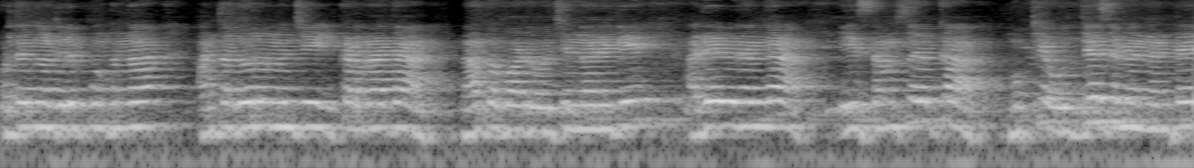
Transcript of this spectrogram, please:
కృతజ్ఞతలు తెలుపుకుంటున్నా. అంత దూరం నుంచి ఇక్కడ దాకా నాతో పాటు వచ్చిన దానికి. అదేవిధంగా ఈ సంస్థ యొక్క ముఖ్య ఉద్దేశం ఏంటంటే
